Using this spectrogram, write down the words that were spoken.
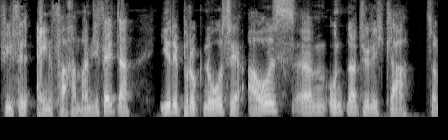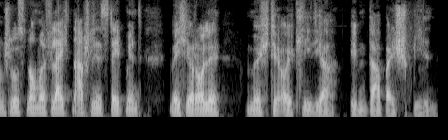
viel, viel einfacher machen. Wie fällt da Ihre Prognose aus? Ähm, und natürlich klar, zum Schluss nochmal vielleicht ein abschließendes Statement. Welche Rolle möchte Euclidia eben dabei spielen?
